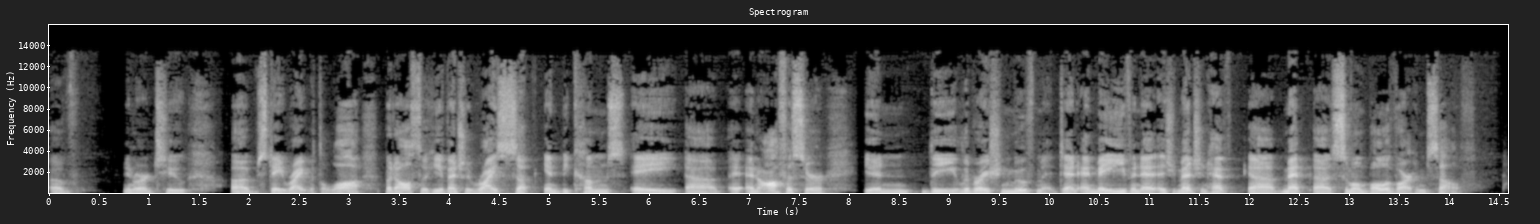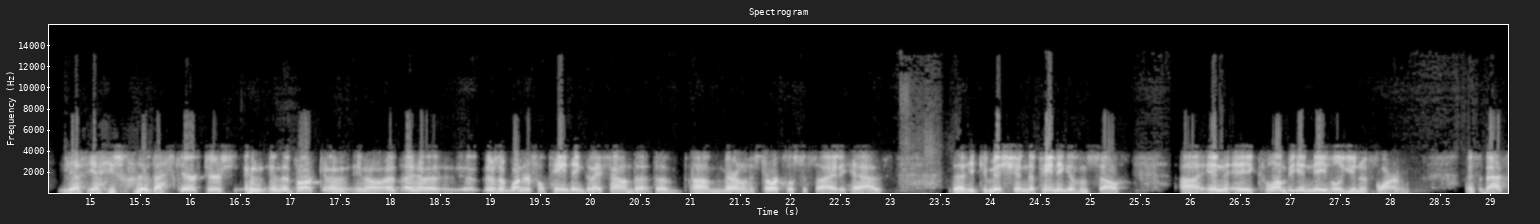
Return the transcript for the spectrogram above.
of in order to uh, stay right with the law, but also he eventually rises up and becomes a uh, an officer in the liberation movement, and, and may even, as you mentioned, have uh, met uh, Simon Bolivar himself. Yes, yeah, he's one of the best characters in in the book. Uh, you know, I have a there's a wonderful painting that I found that the um, Maryland Historical Society has that he commissioned a painting of himself uh, in a Colombian naval uniform and so that's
